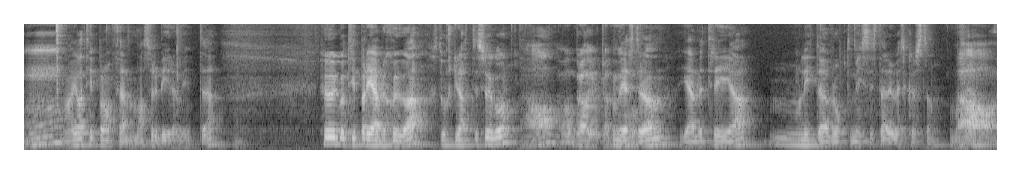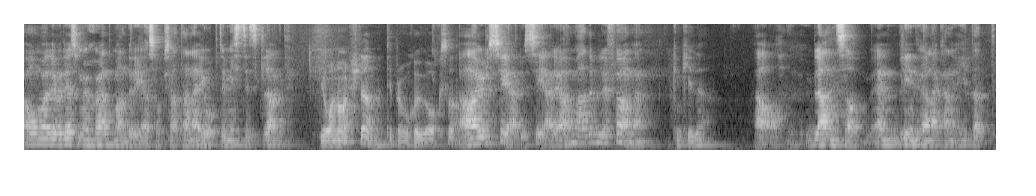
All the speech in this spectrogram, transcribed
Mm. Ja, jag tippar om femma så det blir de inte. Hugo tippar Gävle sjua. Stort grattis Hugo. Ja, det var bra gjort av Hugo. Westerström, Gävle trea. Mm, lite överoptimistiskt där i västkusten. Ja, och det är väl det som är skönt med Andreas också, att han är ju optimistiskt lagd. Johan Norrström tippar de sjua också. Ja, du ser, du ser. Jag hade väl det för mig. Vilken kille. Ja, ibland så. En blind höna kan hitta ett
